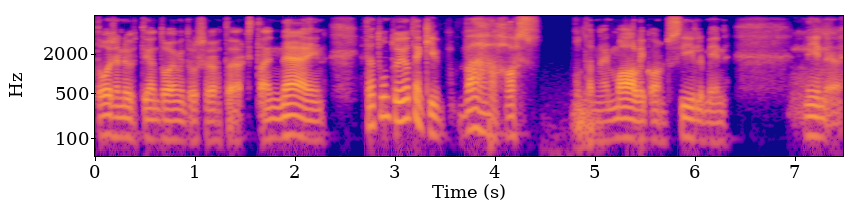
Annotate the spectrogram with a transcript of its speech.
toisen yhtiön toimitusjohtajaksi tai näin. Ja tämä tuntuu jotenkin vähän hassulta näin maalikon silmin. Niin eh,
